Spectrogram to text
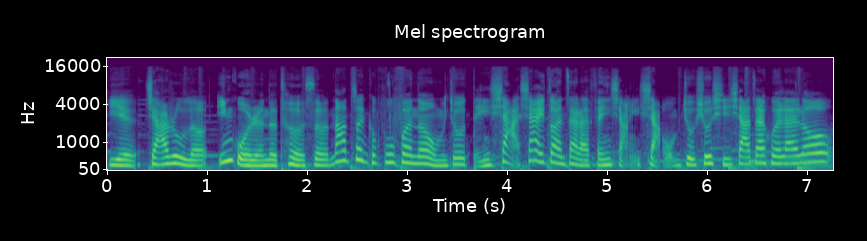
也加入了英国人的特色。那这个部分呢，我们就等一下下一段再来分享一下。我们就休息一下，再回来喽。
